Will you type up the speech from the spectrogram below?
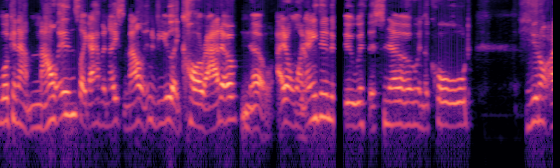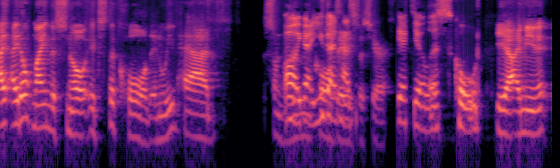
looking at mountains. Like I have a nice mountain view, like Colorado. No, I don't want Yeah. anything to do with the snow and the cold. You know, I, I don't mind the snow. It's the cold, and we've had some. Oh really yeah, you guys had this year. ridiculous cold. Yeah, I mean, it,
